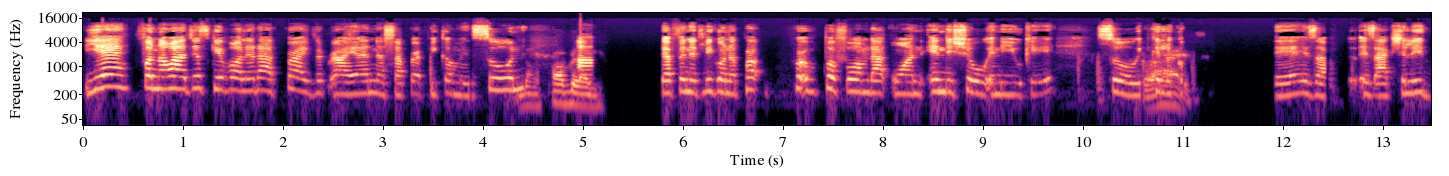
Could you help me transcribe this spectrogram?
yeah, for now I'll just give all of that private Ryan as a preppy coming soon. No problem. Um, definitely gonna per- per- perform that one in the show in the UK. So you can look there is a is actually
